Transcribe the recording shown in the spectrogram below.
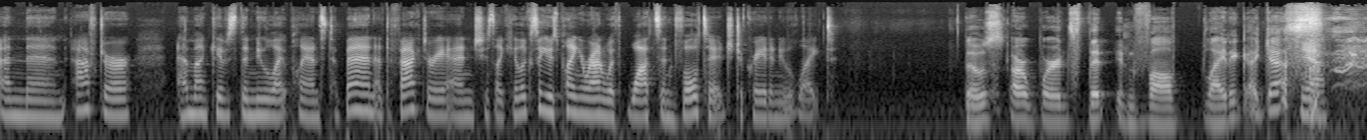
And then after, Emma gives the new light plans to Ben at the factory, and she's like, he looks like he was playing around with watts and voltage to create a new light. those are words that involve lighting, I guess. Yeah.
